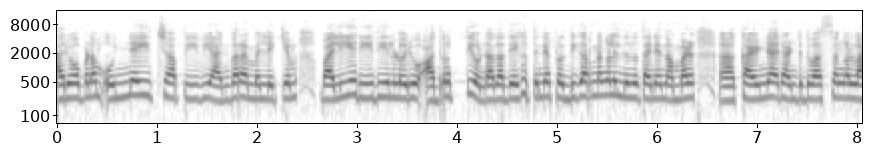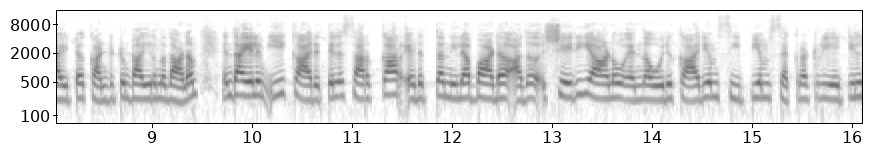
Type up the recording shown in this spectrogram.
ആരോപണം ഉന്നയിച്ച P V Anvar M L എക്കും വലിയ രീതിയിലുള്ള ഒരു അതൃപ്തിയുണ്ട്. അത് അദ്ദേഹത്തിന്റെ പ്രതികരണങ്ങളിൽ നിന്ന് തന്നെ നമ്മൾ കഴിഞ്ഞ രണ്ട് ദിവസങ്ങളിലായിട്ട് കണ്ടിട്ടുണ്ടായിരുന്നതാണ്. എന്തായാലും ഈ കാര്യത്തിൽ സർക്കാർ എടുത്ത നിലപാട് അത് ശരിയാണോ എന്ന ഒരു കാര്യം സി പി സെക്രട്ടേറിയറ്റിൽ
